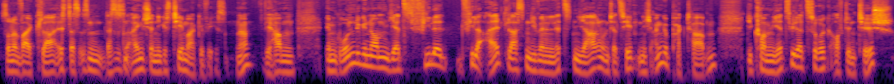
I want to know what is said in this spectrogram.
sondern weil klar ist, das ist ein, das ist ein eigenständiges Thema gewesen. Ne? Wir haben im Grunde genommen jetzt viele, viele Altlasten, die wir in den letzten Jahren und Jahrzehnten nicht angepackt haben, die kommen jetzt wieder zurück auf den Tisch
